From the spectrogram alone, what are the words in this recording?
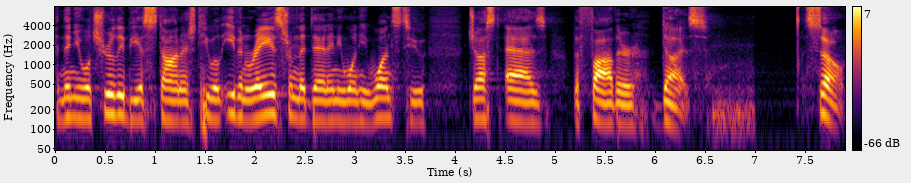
and then you will truly be astonished. He will even raise from the dead anyone he wants to, just as the Father does. So,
